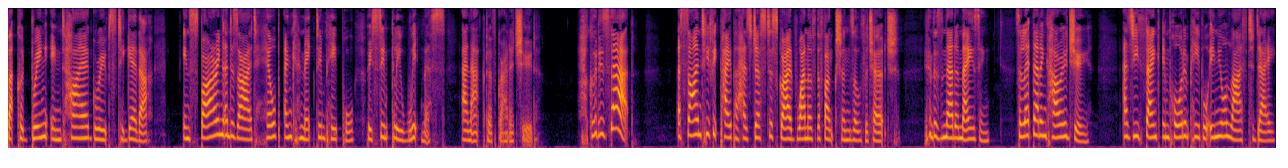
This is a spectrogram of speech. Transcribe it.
but could bring entire groups together, inspiring a desire to help and connect in people who simply witness an act of gratitude. How good is that? A scientific paper has just described one of the functions of the church. Isn't that amazing? So let that encourage you as you thank important people in your life today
